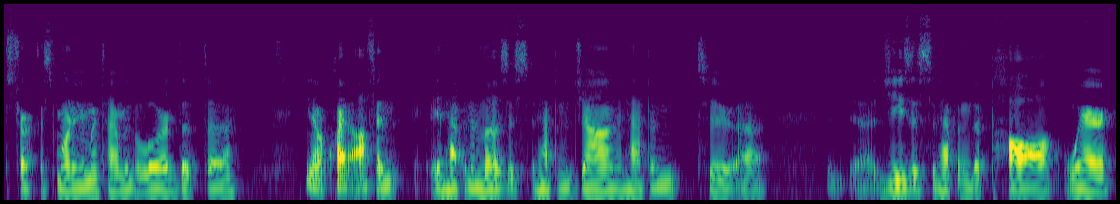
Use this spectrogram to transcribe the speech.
struck this morning in my time with the Lord that, uh, you know, quite often it happened to Moses, it happened to John, it happened to uh, uh, Jesus, it happened to Paul, where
